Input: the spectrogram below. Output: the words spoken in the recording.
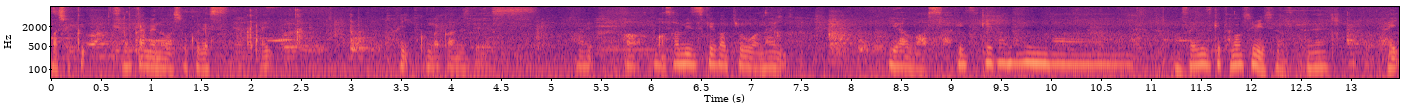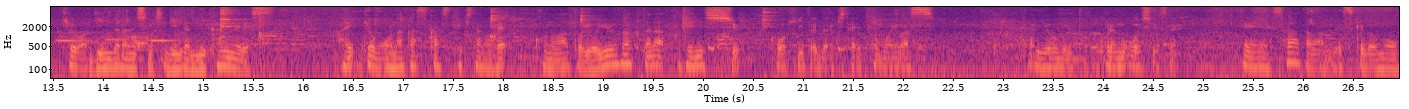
和食。3回目の和食です。はい。はい。こんな感じです。はい。あわさび漬けが今日はない。いやわさび漬けがないんだ。わさび漬け楽しみにしてますけどね。はい。今日は銀だらにしました。銀だら2回目です。はい。今日もお腹空かせてきたのでこの後余裕があったらデニッシュコーヒーといただきたいと思います。ヨーグルトこれも美味しいですね、えー、サラダなんですけども、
